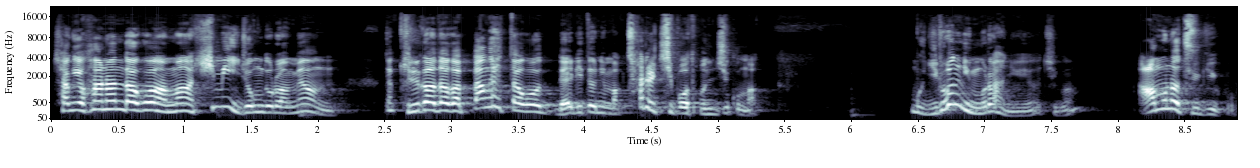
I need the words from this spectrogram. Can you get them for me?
자기 화난다고 아마 힘이 이 정도라면 그냥 길 가다가 빵 했다고 내리더니 막 차를 집어 던지고 막. 뭐 이런 인물 아니에요, 지금? 아무나 죽이고.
